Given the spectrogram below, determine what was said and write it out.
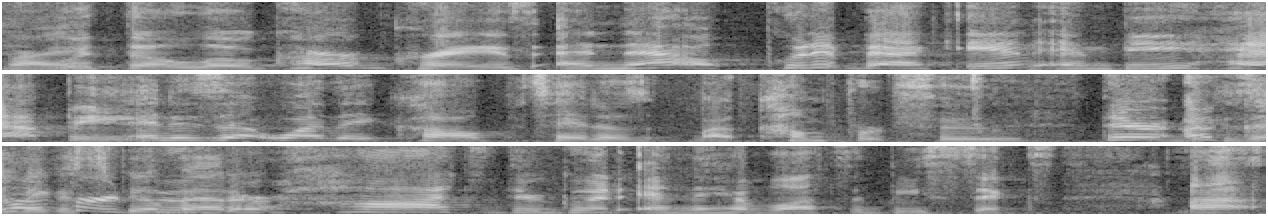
Right. with the low carb craze, and now put it back in and be happy. And is that why they call potatoes a comfort food? They're because a they make us feel food. better. They're hot. They're good, and they have lots of B6. Uh,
